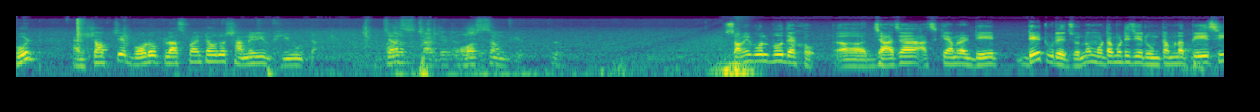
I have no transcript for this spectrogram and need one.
গুড অ্যান্ড সবচেয়ে বড় প্লাস পয়েন্টটা হলো সামনের এই ভিউটা জাস্ট অসম ভিউ সো আমি বলব, দেখো যা যা আজকে আমরা ডে ডে ট্যুরের জন্য মোটামুটি যে রুমটা আমরা পেয়েছি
